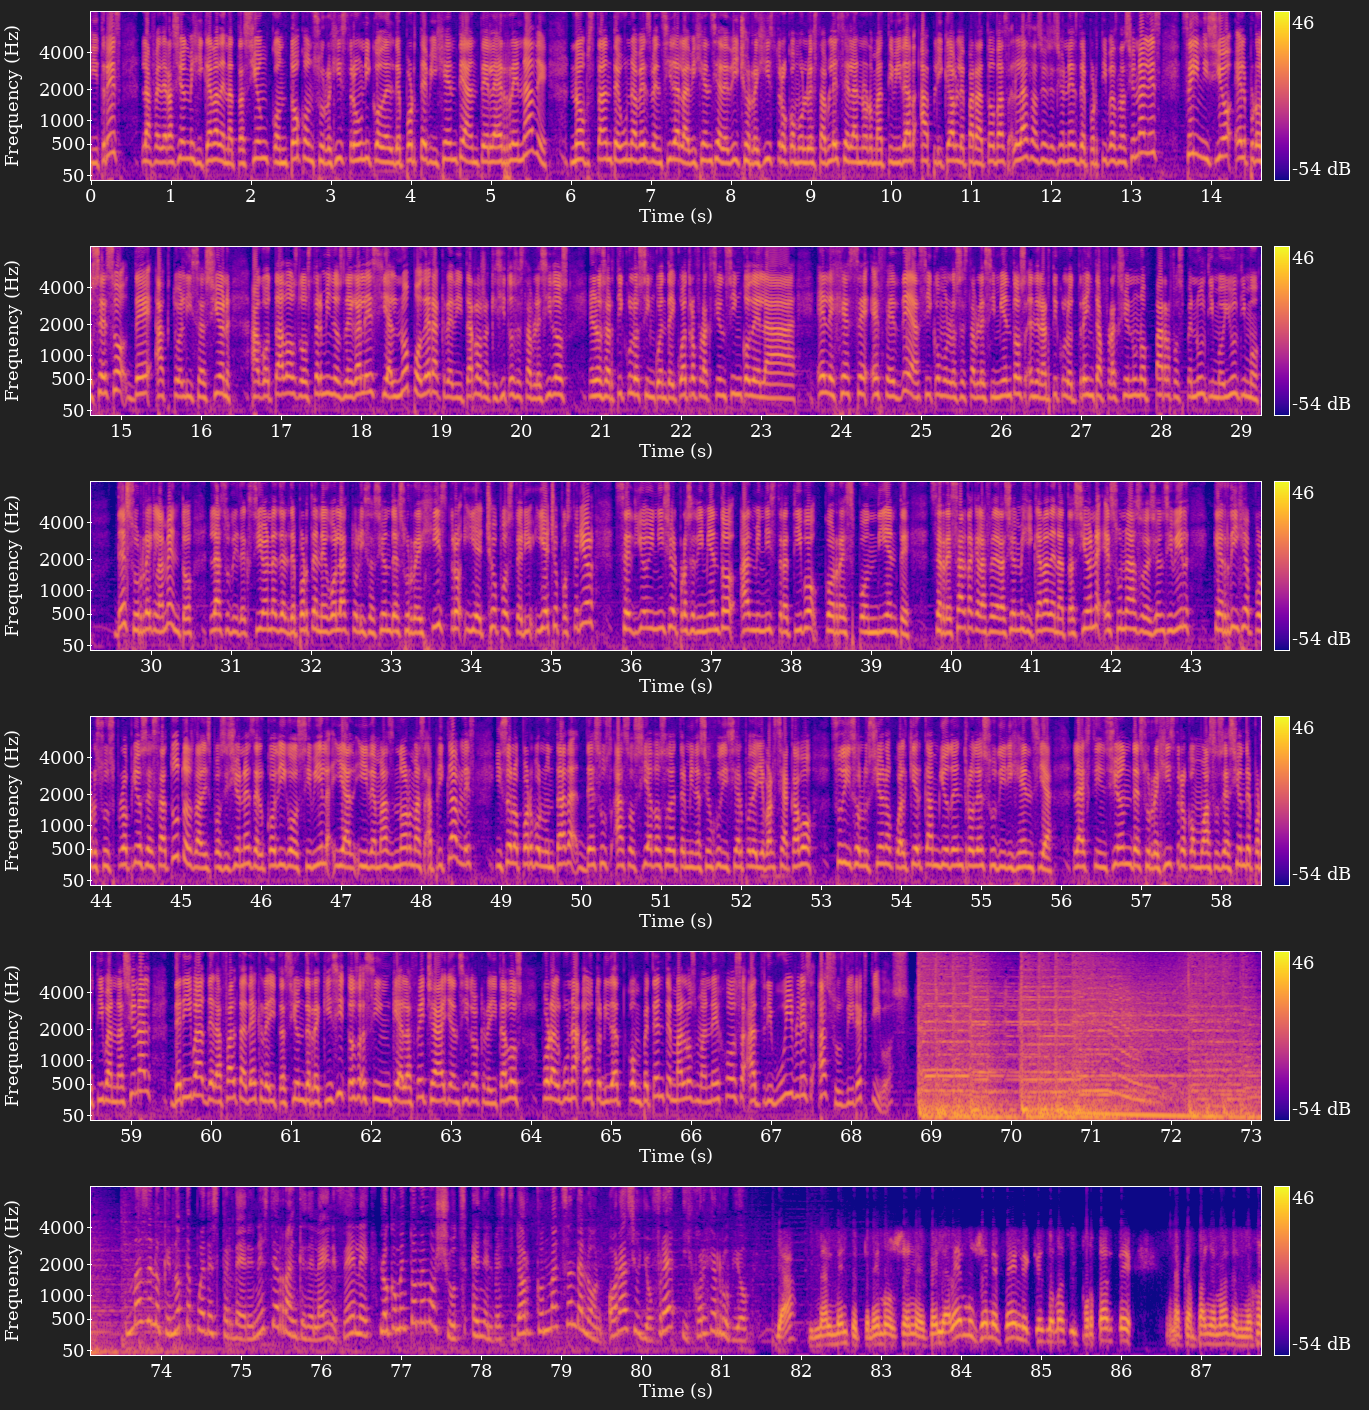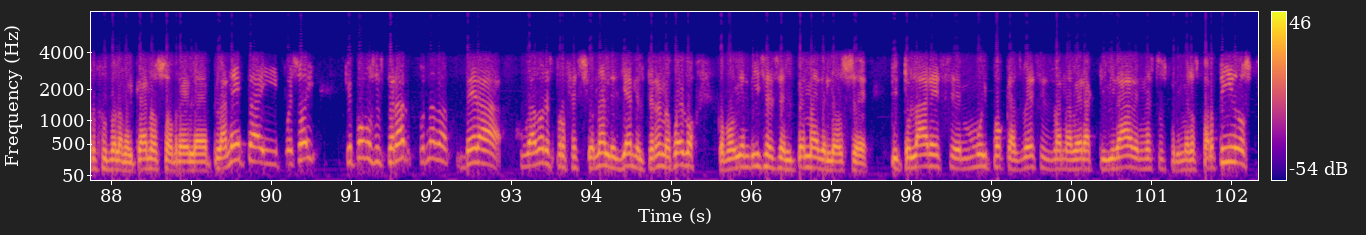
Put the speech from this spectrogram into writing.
2023, la Federación Mexicana de Natación contó con su registro único del deporte vigente ante la RENADE. No obstante, una vez vencida la vigencia de dicho registro, como lo establece la normatividad aplicable para todas las asociaciones deportivas nacionales, se inició el proceso de actualización. Agotados los términos legales y al no poder acreditar los requisitos establecidos en los artículos 54, fracción 5 de la LGCFD, así como los establecimientos en el artículo 30, fracción 1, párrafos penúltimo y último de su reglamento, la subdirección del deporte negó la actualización de su registro y hecho, posterior, y hecho posterior se dio inicio al procedimiento administrativo correspondiente. Se resalta que la Federación Mexicana de Natación es una asociación civil que rige por sus propios estatutos, las disposiciones del Código Civil y, y demás normas aplicables y solo por voluntad de sus asociados o determinación judicial puede llevarse a cabo su disolución o cualquier cambio dentro de su dirigencia. La extinción de su registro como Asociación Deportiva Nacional deriva de la falta de acreditación de requisitos sin que a la fecha hayan sido acreditados por alguna autoridad competente, malos manejos atribuibles a sus directivos. Más de lo que no te puedes perder en este arranque de la NFL, lo comentó Memo Schutz en el vestidor con Max Andalón, Horacio Joffre y Jorge Rubio. Ya, finalmente tenemos NFL. Habemos NFL, que es lo más importante una campaña más del mejor fútbol americano sobre el eh, planeta y pues hoy, ¿qué podemos esperar? Pues nada, ver a jugadores profesionales ya en el terreno de juego, como bien dices, el tema de los eh, titulares eh, muy pocas veces van a haber actividad en estos primeros partidos,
